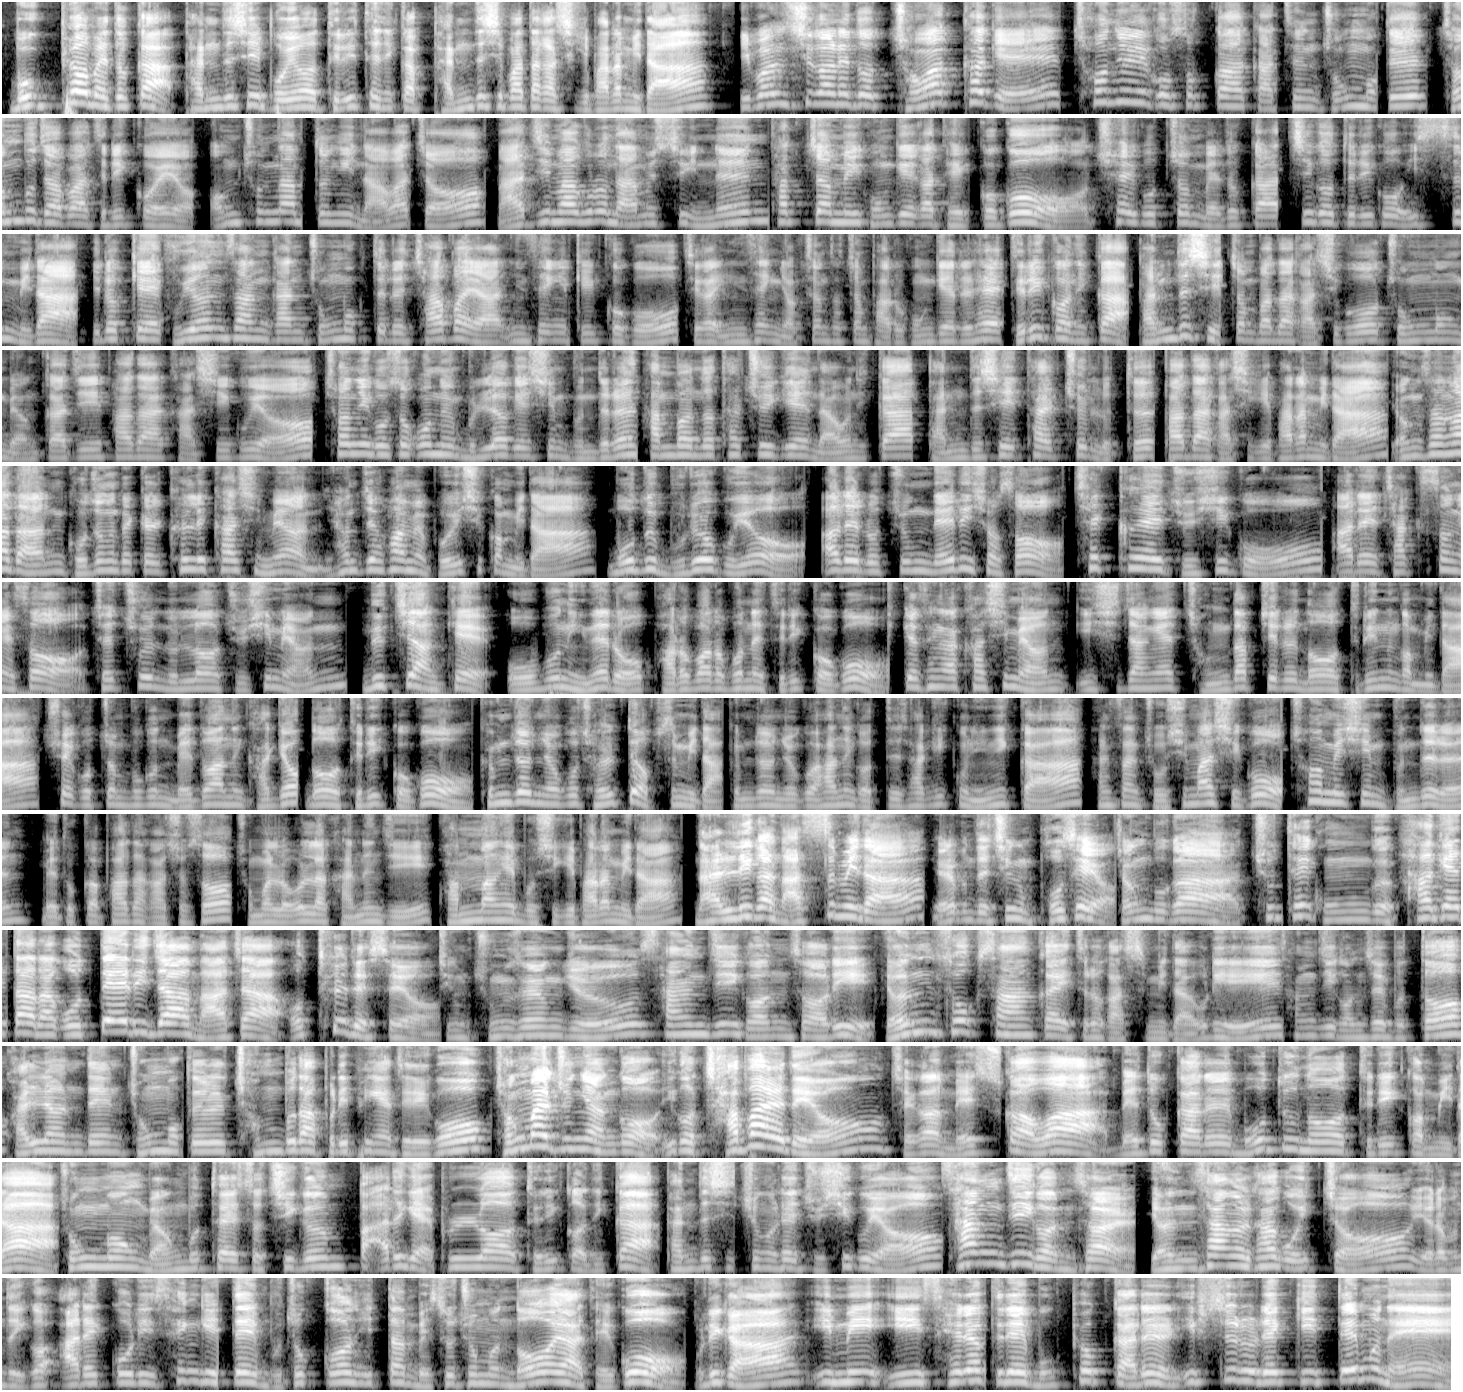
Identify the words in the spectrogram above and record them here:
목표 매도가 반드시 보여드릴 테니까 반드시 받아가시기 바랍니다. 이번 시간에도 정확하게 천일고속과 같은 종목들 전부 잡아 드릴 거예요. 엄청난 등이 나왔죠. 마지막으로 남을 수 있는 타점이 공개가 될 거고 최고점 매도가 찍어드리고 있습니다. 이렇게 구연상 간 종목들을 잡아야 인생이 길 거고 제가 인생 역전 타점 바로 공개를 해 드릴 거니까 반드시 점 받아 가시고 종목명까지 받아 가시고요. 천이고속 오늘 물려 계신 분들은 한 번 더 탈출기에 나오니까 반드시 탈출 루트 받아 가시기 바랍니다. 영상 하단 고정 댓글 클릭하시면 현재 화면 보이실 겁니다. 모두 무료고요. 아래로 쭉 내리셔서 체크해 주시고 아래 작성해서 제출 눌러 주시면 늦지 않게 5분 이내로 바로 바로 보내드릴 거고 쉽게 생각하시면 이 시장에 정답지를 넣어 드리는 겁니다. 최고점 부근 매도하는 가격 넣어 드릴 거고 금전 요구 절대 없습니다. 금전 요구하는 것들 사기꾼이니까 항상 조심하시고 처음이신 분들은 매도가 받아가셔서 정말로 올라가는지 관망해 보시기 바랍니다. 난리가 났습니다. 여러분들 지금 보세요. 정부가 주택 공급 하겠다라고 때리자마자 어떻게 됐어요? 지금 중소형주 상지건설이 연속 상한가에 들어갔습니다. 우리 상지건설부터 관련된 종목들 전부 다 브리핑해 드리고 정말 중요한 거 이거 잡아야 돼요. 제가 매수가와 매도가를 모두 넣어 드릴 겁니다. 종목 명부터 해서 지금 빠르게 불러 드릴 거니까 반드시 집중을 해 주시고요. 상지건설 연상을 가고 있죠. 여러분들 이거 아래 꼬리 생길 때 무조건 일단 매수 주문 넣어야 되고 우리가 이미 이 세력들의 목표가를 입수를 했기 때문에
